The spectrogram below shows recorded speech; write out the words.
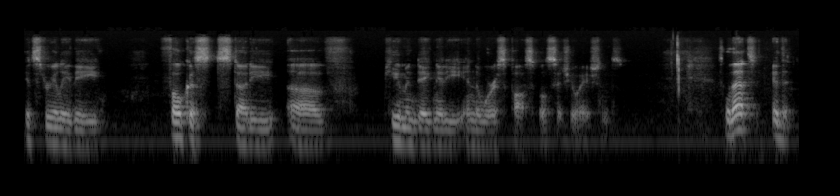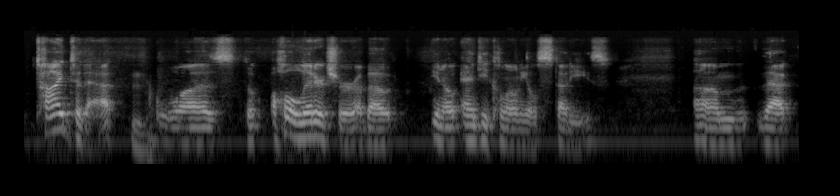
It's really the focused study of human dignity in the worst possible situations. So that's tied to that hmm. was the, a whole literature about you know anti-colonial studies um, that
